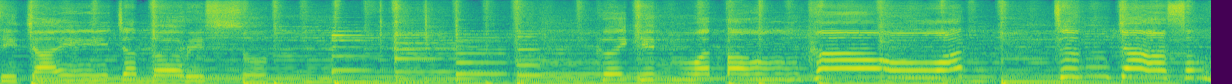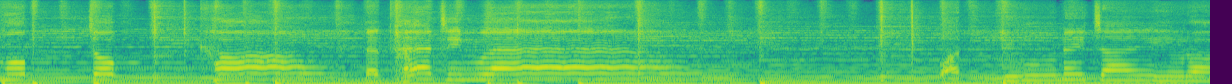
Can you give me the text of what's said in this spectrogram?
ที่ใจจะบริสุทธิ์ เคยคิดว่าต้องเข้าวัด ถึงจะสงบจบข่าว แต่แท้จริงแล้ว วัดอยู่ในใจเรา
